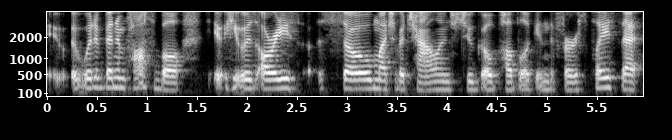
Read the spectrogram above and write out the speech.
it, it would have been impossible. It, was already so much of a challenge to go public in the first place that,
